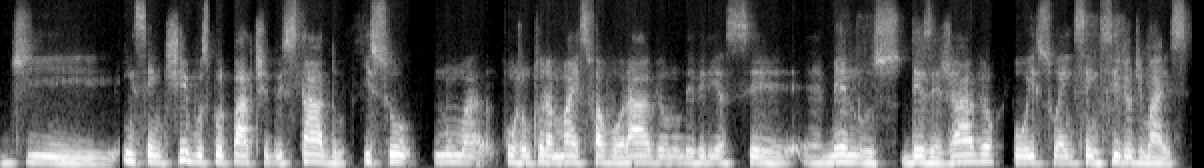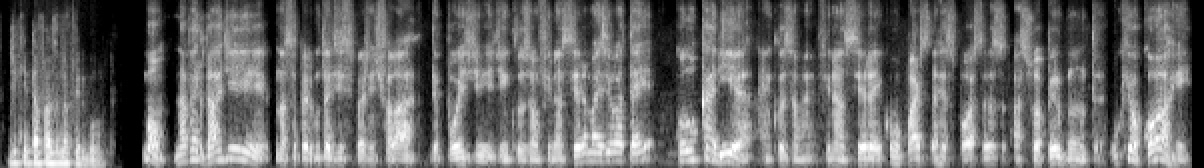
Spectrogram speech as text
de incentivos por parte do Estado? Isso numa conjuntura mais favorável não deveria ser é, menos desejável ou isso é insensível demais de quem está fazendo a pergunta? Bom, na verdade, nossa pergunta disse para a gente falar depois de, de, inclusão financeira, mas eu até colocaria a inclusão financeira aí como parte das respostas à sua pergunta. O que ocorre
